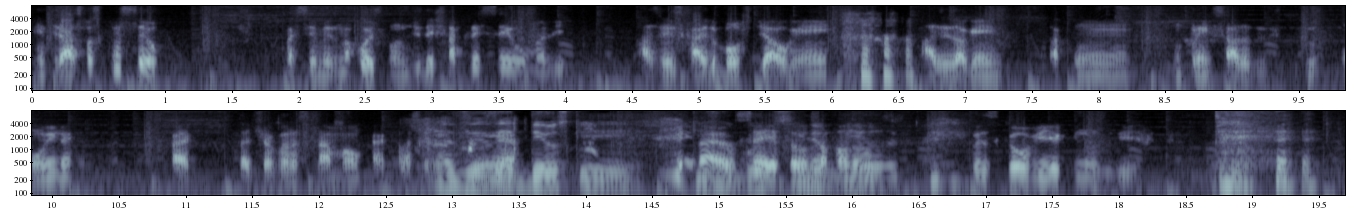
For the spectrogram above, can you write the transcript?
entre aspas, cresceu. Vai ser a mesma coisa, falando de deixar crescer uma ali. Às vezes cai do bolso de alguém, às vezes alguém tá com um, um prensado do, do punho, né? O cara tá te jogando assim na mão, cara, aquela Às vezes é Deus que. que não, eu sei, tô só falando coisas que eu vi aqui nos vídeos.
